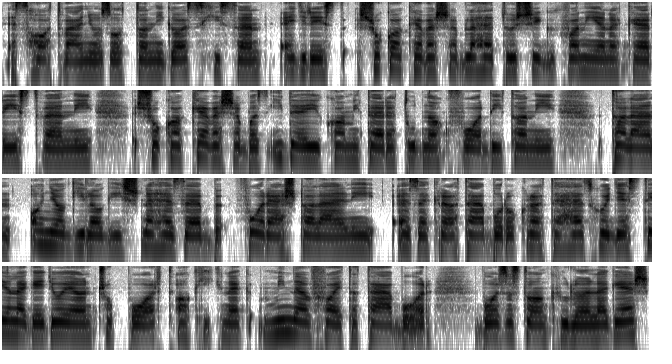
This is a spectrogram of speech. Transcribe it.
ez hatványozottan igaz, hiszen egyrészt sokkal kevesebb lehetőségük van ilyenekkel részt venni, sokkal kevesebb az idejük, amit erre tudnak fordítani, talán anyagilag is nehezebb forrást találni ezekre a táborokra, tehát hogy ez tényleg egy olyan csoport, akiknek mindenfajta tábor borzasztóan különleges,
